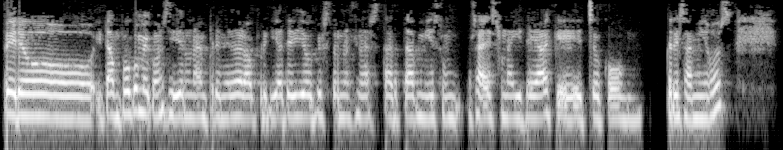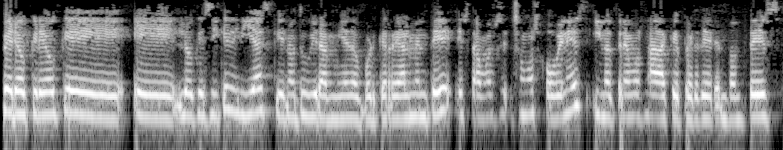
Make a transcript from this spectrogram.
pero y tampoco me considero una emprendedora, porque ya te digo que esto no es una startup ni es un, o sea, es una idea que he hecho con tres amigos, pero creo que eh, lo que sí que diría es que no tuvieran miedo, porque realmente estamos, somos jóvenes y no tenemos nada que perder. Entonces,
